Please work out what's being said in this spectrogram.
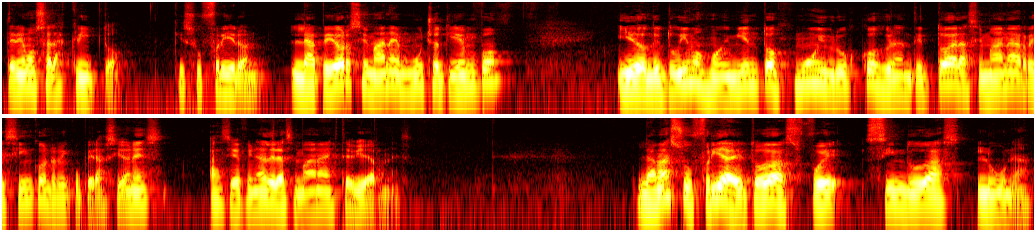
tenemos a las cripto, que sufrieron la peor semana en mucho tiempo y donde tuvimos movimientos muy bruscos durante toda la semana, recién con recuperaciones hacia el final de la semana este viernes. La más sufrida de todas fue, sin dudas, Luna,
